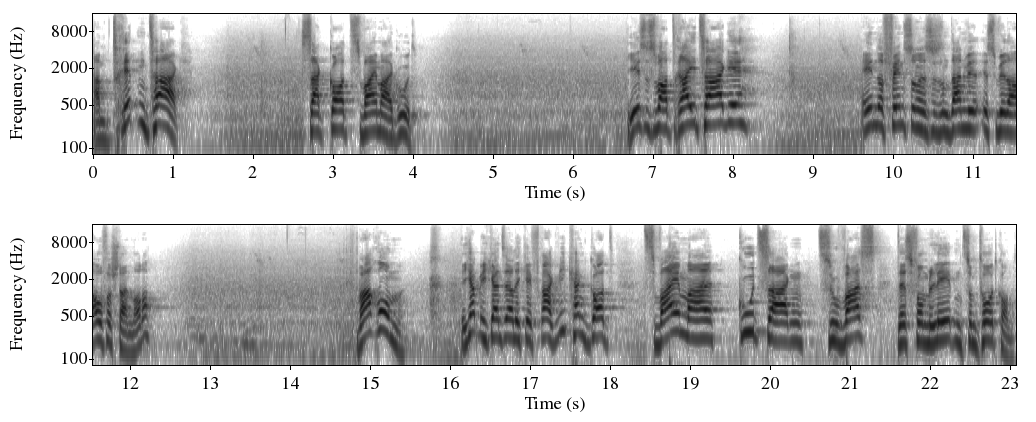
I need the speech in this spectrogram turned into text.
Am dritten Tag sagt Gott zweimal gut. Jesus war drei Tage in der Finsternis und dann ist wieder auferstanden, oder? Warum? Ich habe mich ganz ehrlich gefragt, wie kann Gott zweimal gut sagen, zu was das vom Leben zum Tod kommt?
